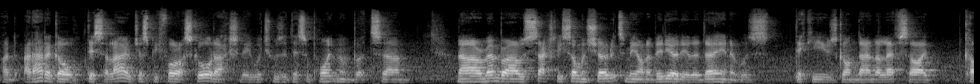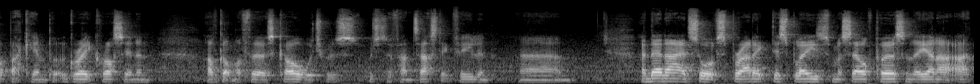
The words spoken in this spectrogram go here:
I'd, I'd, had a goal disallowed just before I scored actually, which was a disappointment. But um, now I remember I was actually someone showed it to me on a video the other day, and it was Dicky who's gone down the left side, cut back in, put a great cross in, and I've got my first goal, which was which is a fantastic feeling. Um, and then I had sort of sporadic displays myself personally, and I,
